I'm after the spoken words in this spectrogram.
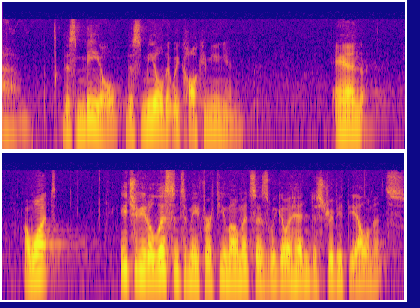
um, this meal, this meal that we call communion. And I want each of you to listen to me for a few moments as we go ahead and distribute the elements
